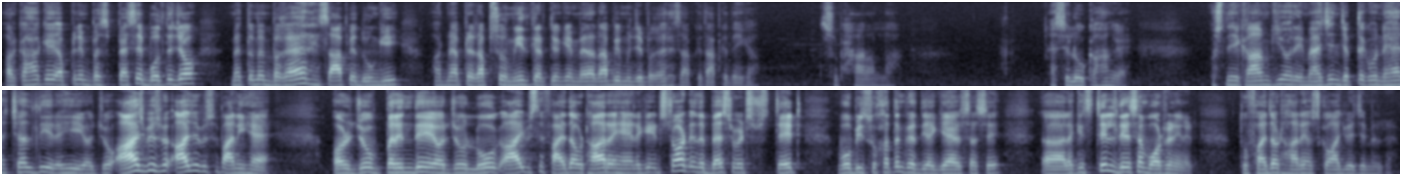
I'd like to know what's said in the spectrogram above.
اور کہا کہ اپنے بس پیسے بولتے جاؤ، میں تمہیں بغیر حساب کے دوں گی اور میں اپنے رب سے امید کرتی ہوں کہ میرا رب بھی مجھے بغیر حساب کتاب کے دے گا۔ سبحان اللہ۔ ایسے لوگ کہاں گئے؟ اس نے یہ کام کیا اور امیجن جب تک وہ نہر چلتی رہی اور جو آج بھی اس میں آج بھی اس میں پانی ہے اور جو پرندے اور جو لوگ آج بھی اس سے فائدہ اٹھا رہے ہیں، لیکن it's not in the best wet state وہ بھی اس کو ختم کر دیا گیا ہے اس طرح سے۔ لیکن still there some water in it تو فائدہ اٹھا رہے ہیں، اس کو آج بھی اجے مل رہا ہے۔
